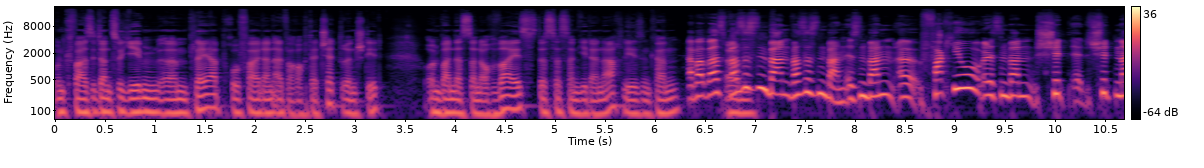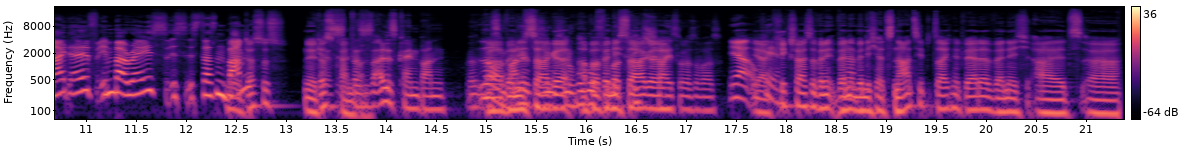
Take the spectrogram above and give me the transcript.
und quasi dann zu jedem ähm, Player-Profil dann einfach auch der Chat drin steht und man das dann auch weiß, dass das dann jeder nachlesen kann. Aber was, was Ähm. ist ein Bann? Was ist ein Bann? Ist ein Bann äh, Fuck you oder ist ein Bann Shit, äh, Shit Night Elf, Imba Race? Ist, ist das ein Nee, Bann? das ist, nee, das, Das, ist kein das Bann. ist alles kein Bann. Was So. ein Aber wenn ich sage- so ein aber wenn ich sage- Kriegsscheiß oder sowas. ja, okay. Ja, Kriegsscheiße, wenn, ich- wenn, Ja. wenn ich als Nazi bezeichnet werde, wenn ich als äh,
